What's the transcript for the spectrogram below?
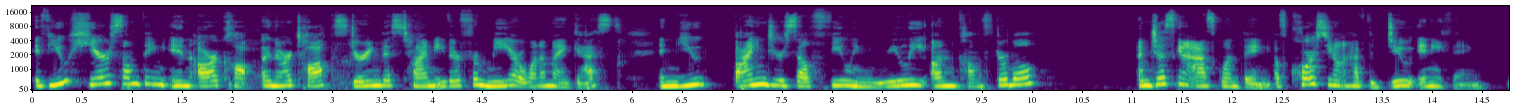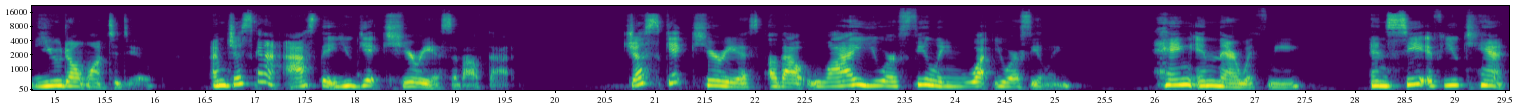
If you hear something in our co- in our talks during this time, either from me or one of my guests, and you find yourself feeling really uncomfortable, I'm just going to ask one thing. Of course, you don't have to do anything you don't want to do. I'm just going to ask that you get curious about that. Just get curious about why you are feeling what you are feeling. Hang in there with me and see if you can't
